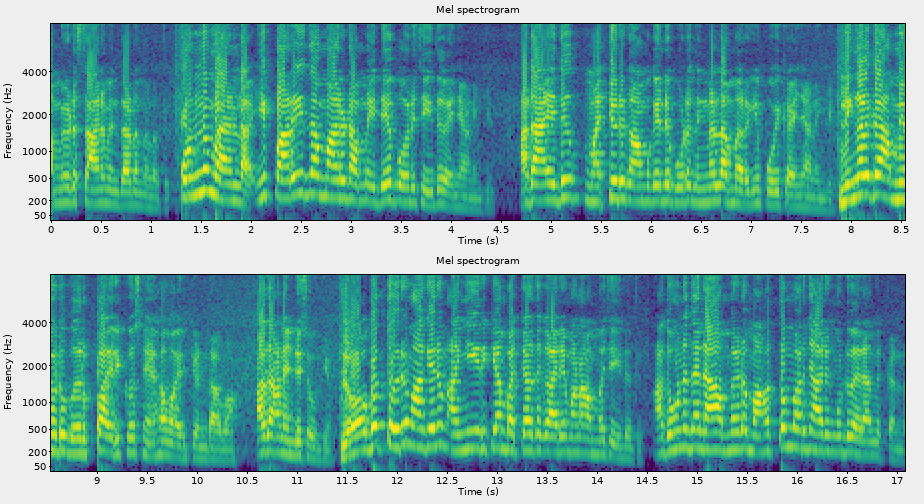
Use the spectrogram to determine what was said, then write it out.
അമ്മയുടെ സ്ഥാനം എന്താണെന്നുള്ളത്. ഒന്നും വേണ്ട ഈ പറയുന്ന അമ്മമാരുടെ അമ്മ ഇതേപോലെ ചെയ്തു കഴിഞ്ഞാണെങ്കിൽ അതായത് മറ്റൊരു കാമുകന്റെ കൂടെ നിങ്ങളുടെ അമ്മ ഇറങ്ങി പോയി കഴിഞ്ഞാണെങ്കിൽ. നിങ്ങൾക്ക് അമ്മയോട് വെറുപ്പായിരിക്കോ സ്നേഹമായിരിക്കും ഉണ്ടാവുക? അതാണ് എന്റെ ചോദ്യം. ലോകത്ത് ഒരു മകനും അംഗീകരിക്കാൻ പറ്റാത്ത കാര്യമാണ് അമ്മ ചെയ്തത്. അതുകൊണ്ട് തന്നെ ആ അമ്മയുടെ മഹത്വം പറഞ്ഞ് ആരും കൊണ്ട് വരാൻ നിൽക്കണ്ട.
